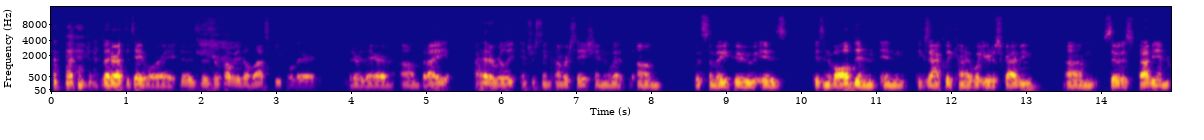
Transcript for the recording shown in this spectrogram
that are at the table, right? Those those are probably the last people that are that are there. Um, but I I had a really interesting conversation with um, with somebody who is is involved in in exactly kind of what you're describing. Um, so it was Fabian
